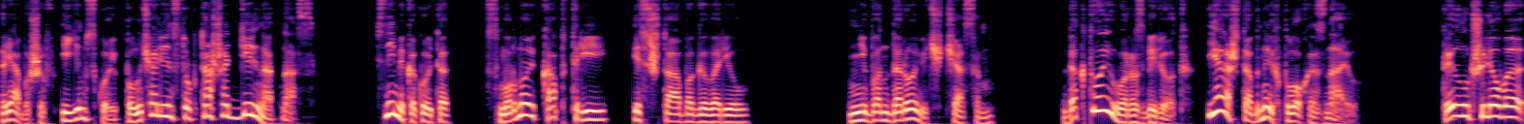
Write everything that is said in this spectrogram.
Рябышев и Ямской, получали инструктаж отдельно от нас. С ними какой-то смурной КАП-3 из штаба говорил. Не Бондарович часом. Да кто его разберет? Я штабных плохо знаю. Ты лучше, Лёва,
